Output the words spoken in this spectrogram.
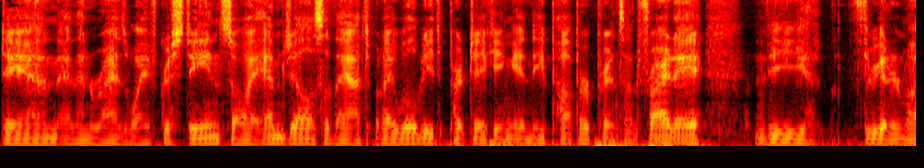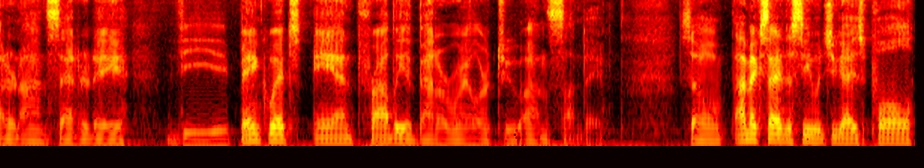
Dan, and then Ryan's wife Christine. So I am jealous of that, but I will be partaking in the Popper Prince on Friday, the 300 Modern on Saturday, the banquet, and probably a battle royal or two on Sunday. So I'm excited to see what you guys pull.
